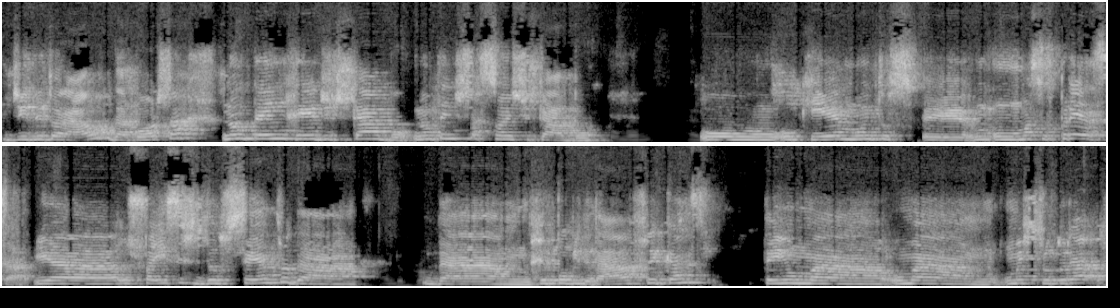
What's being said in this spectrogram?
de litoral da costa, não tem rede de cabo, não tem estações de cabo o, o que é muito é, uma surpresa. E a, os países do centro da, da República da África têm uma, uma, uma estrutura,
